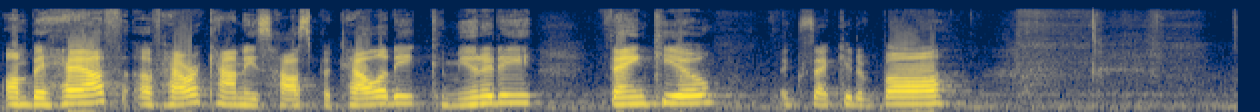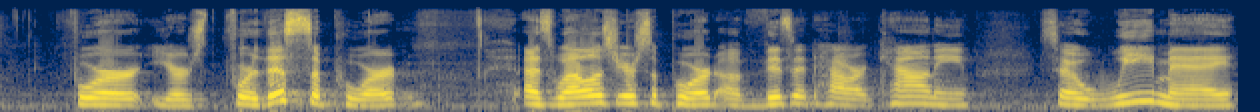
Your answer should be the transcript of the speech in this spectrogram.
On behalf of Howard County's hospitality community, thank you, Executive Ball, for, your, for this support as well as your support of Visit Howard County so we may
